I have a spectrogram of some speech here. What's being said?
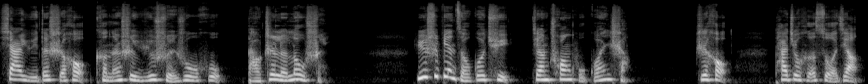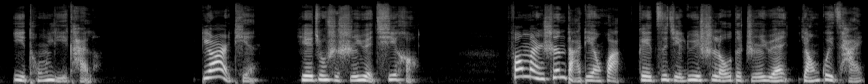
下雨的时候，可能是雨水入户导致了漏水，于是便走过去将窗户关上。之后，他就和锁匠一同离开了。第二天，也就是十月七号，方曼生打电话给自己律师楼的职员杨贵才，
